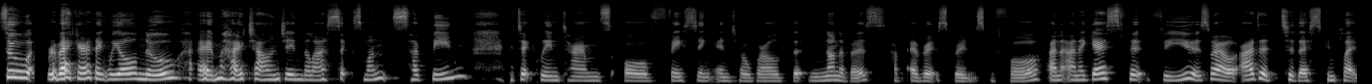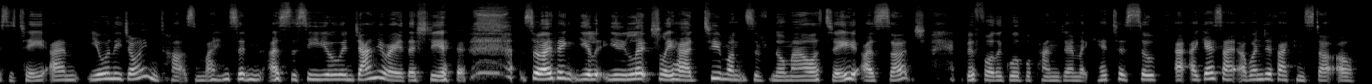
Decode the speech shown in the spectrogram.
So Rebecca, I think we all know um, how challenging the last six months have been, particularly in terms of facing into a world that none of us have ever experienced before. And and I guess for, for you as well, added to this complexity, um, you only joined Hearts and Minds in, as the CEO in January this year. So I think you you literally had two months of normality as such before the global pandemic hit us. So I, I guess I, I wonder if I can start off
